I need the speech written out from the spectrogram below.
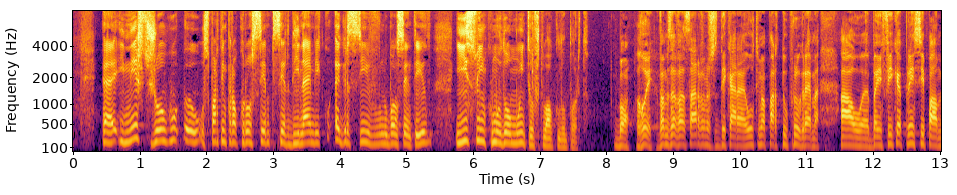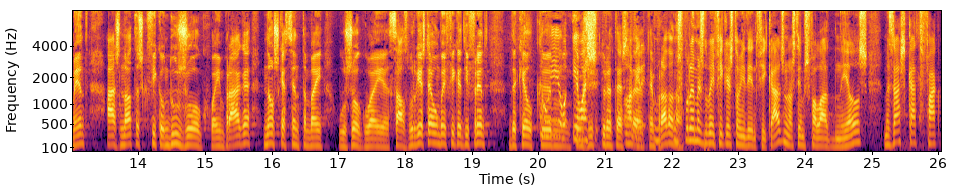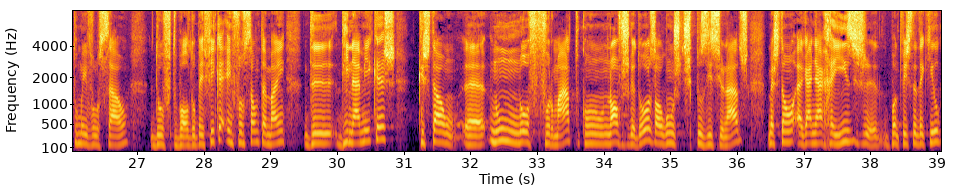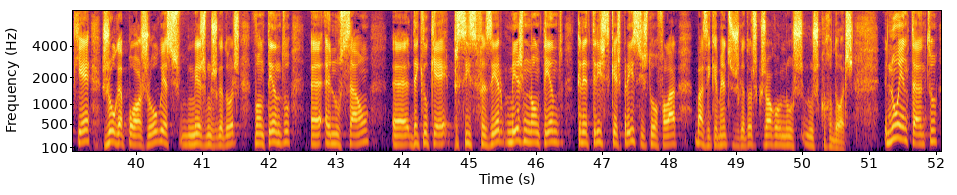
e neste jogo uh, o Sporting procurou sempre ser dinâmico, agressivo no bom sentido, e isso incomodou muito o Futebol Clube do Porto. Bom, Rui, vamos avançar, vamos dedicar a última parte do programa ao eh, Benfica, principalmente às notas que ficam do jogo em Braga, não esquecendo também o jogo em eh, Salzburgo. Este é um Benfica diferente daquele que não, eu, temos acho, visto durante esta ver, temporada, ou não? Os problemas do Benfica estão identificados, nós temos falado neles, mas acho que há de facto uma evolução do futebol do Benfica em função também de dinâmicas que estão uh, num novo formato, com novos jogadores, alguns disposicionados, mas estão a ganhar raízes uh, do ponto de vista daquilo que é jogo após jogo. Esses mesmos jogadores vão tendo uh, a noção daquilo que é preciso fazer, mesmo não tendo características para isso. E estou a falar basicamente dos jogadores que jogam nos, nos corredores. No entanto,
